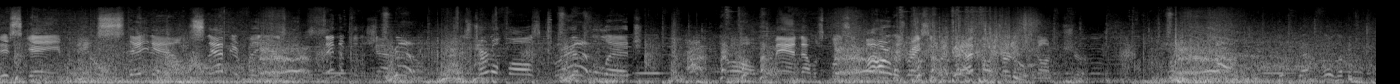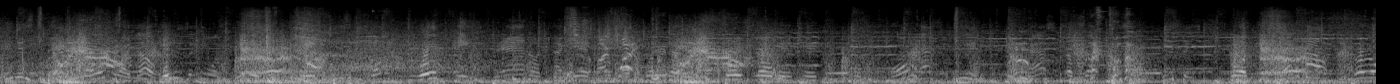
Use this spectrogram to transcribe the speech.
this game and stay down. Snap your fingers. Send him to the shadow. As Turtle falls, grabs the ledge. Oh, man, that was close. My heart was racing right there. I thought Turtle was gone for sure. It is right now. It is anyone's game. With a Ganon again. My! A player that is so slow and, and, and Paul has speed has a decent defense. But somehow, Turtle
